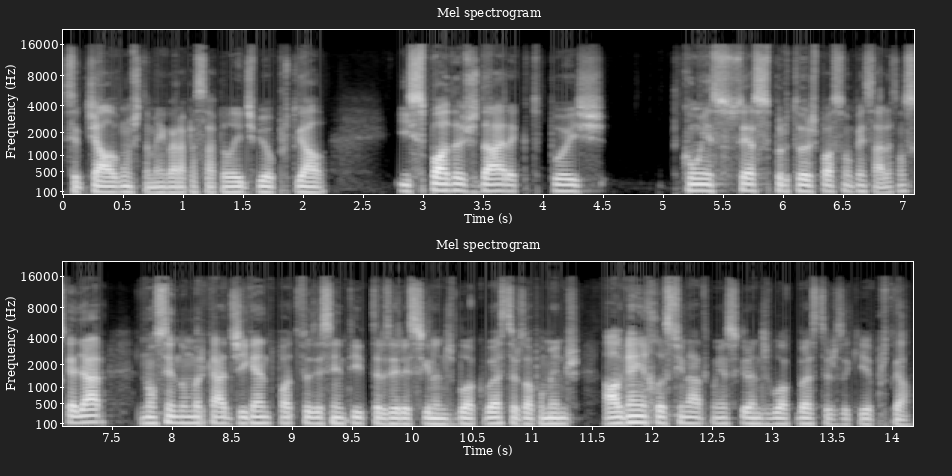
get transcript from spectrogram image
sempre que já há alguns também agora a passar pela HBO Portugal, isso pode ajudar a que depois com esse sucesso produtores possam pensar, então se calhar, não sendo um mercado gigante, pode fazer sentido trazer esses grandes blockbusters, ou pelo menos alguém relacionado com esses grandes blockbusters aqui a Portugal.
